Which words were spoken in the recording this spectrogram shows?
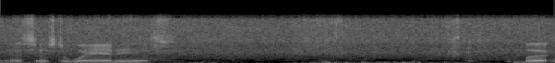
that's just the way it is. But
